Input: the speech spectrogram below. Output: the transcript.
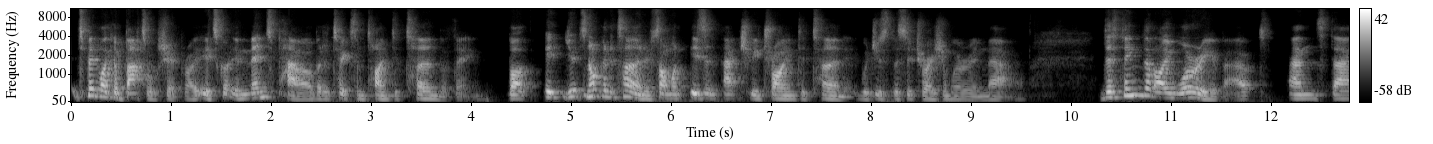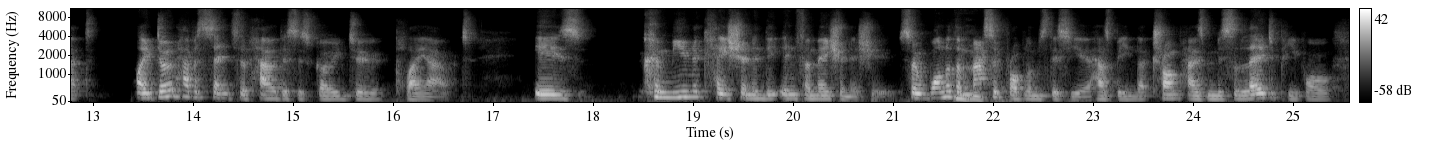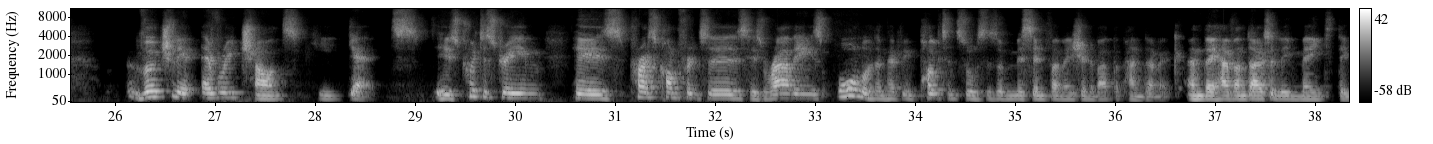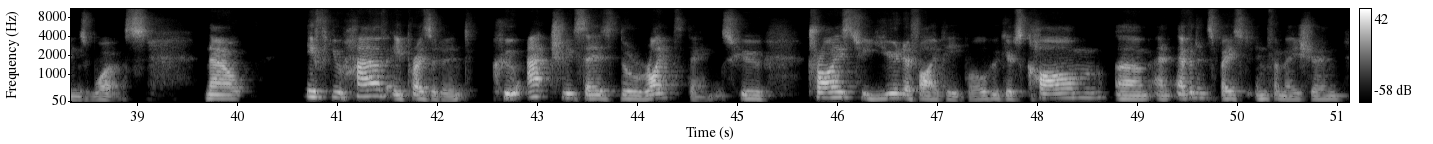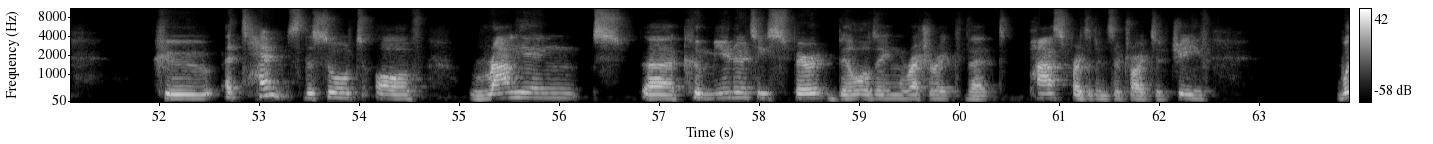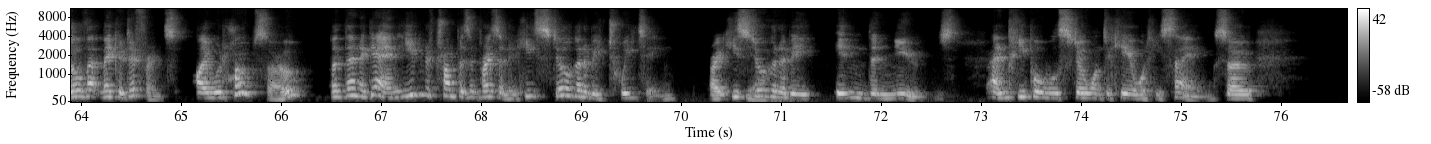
it's a bit like a battleship, right? It's got immense power, but it takes some time to turn the thing. But it, it's not going to turn if someone isn't actually trying to turn it, which is the situation we're in now. The thing that I worry about, and that I don't have a sense of how this is going to play out, is communication and the information issue. So, one of the mm. massive problems this year has been that Trump has misled people virtually at every chance he gets. His Twitter stream, his press conferences, his rallies, all of them have been potent sources of misinformation about the pandemic, and they have undoubtedly made things worse. Now, if you have a president who actually says the right things, who tries to unify people, who gives calm um, and evidence based information, who attempts the sort of rallying, uh, community spirit building rhetoric that past presidents have tried to achieve. Will that make a difference? I would hope so. But then again, even if Trump isn't president, he's still going to be tweeting, right? He's still yeah. going to be in the news and people will still want to hear what he's saying. So,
